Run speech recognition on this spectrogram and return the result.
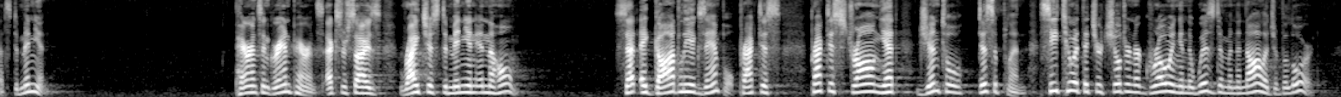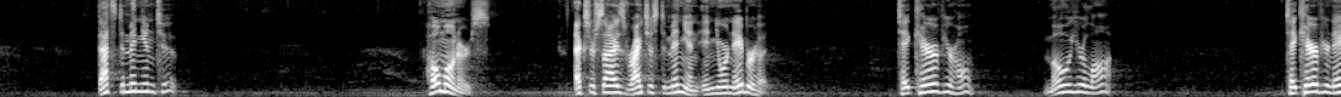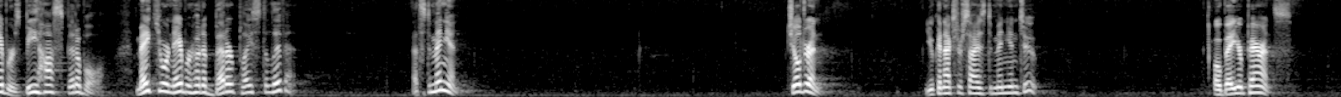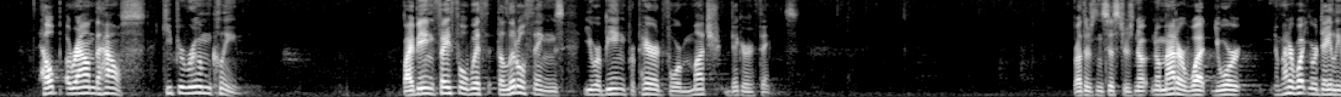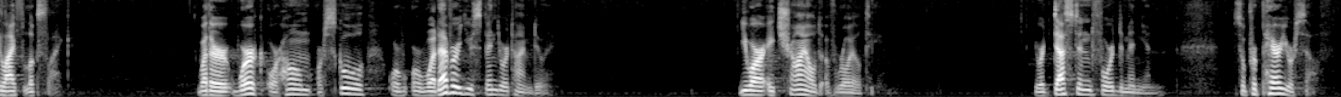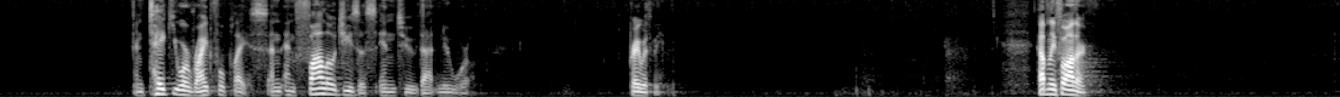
That's dominion. Parents and grandparents exercise righteous dominion in the home. Set a godly example. Practice, practice strong yet gentle discipline. See to it that your children are growing in the wisdom and the knowledge of the Lord. That's dominion too. Homeowners, exercise righteous dominion in your neighborhood. Take care of your home. Mow your lawn. Take care of your neighbors. Be hospitable. Make your neighborhood a better place to live in. That's dominion. Children, you can exercise dominion too. Obey your parents. Help around the house. Keep your room clean. By being faithful with the little things, you are being prepared for much bigger things. Brothers and sisters, no, no, matter what your, no matter what your daily life looks like, whether work or home or school or, or whatever you spend your time doing, you are a child of royalty. You are destined for dominion. So prepare yourself and take your rightful place and, and follow Jesus into that new world. Pray with me. Heavenly Father,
